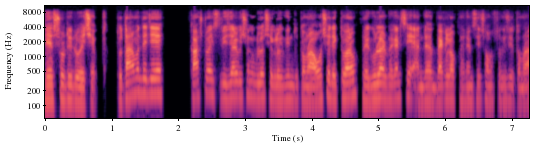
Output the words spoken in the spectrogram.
দেড়শোটি রয়েছে। তো তার মধ্যে যে কাস্ট ওয়াইজ রিজার্ভেশনগুলো সেগুলো কিন্তু তোমরা অবশ্যই দেখতে পারো। Regular vacancy and backlog vacancy সমস্ত কিছু তোমরা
